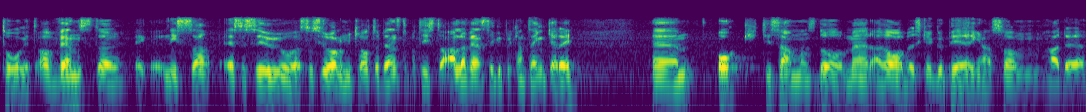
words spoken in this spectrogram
tåget av vänster, eh, Nissa, SSU och socialdemokrater, vänsterpartister, alla vänstergrupper kan tänka dig. Ehm, och tillsammans då med arabiska grupperingar som, hade,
